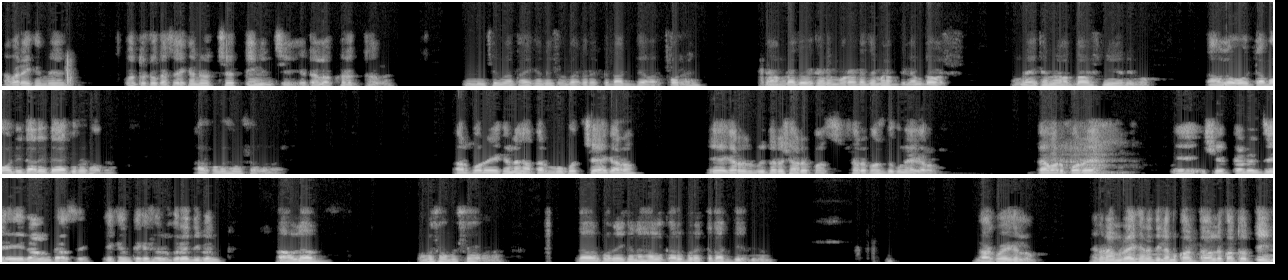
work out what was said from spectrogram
আবার এখানে কতটুকু আছে? এখানে হচ্ছে তিন ইঞ্চি এটা লক্ষ্য রাখতে হবে। তিন ইঞ্চি মাথা এখানে সোজা করে একটা দাগ দেওয়ার পরে আমরা তো এখানে মোড়াটা যে মাপ দিলাম দশ। আমরা এখানেও দশ নিয়ে নিব। তাহলে ওইটা বডিটার এটা অ্যাকুরেট হবে। আর কোনো সমস্যা হবে না। তারপরে এখানে হাতার মুখ হচ্ছে এগারো। এগারোর ভিতরে সাড়ে পাঁচ। সাড়ে পাঁচ দুগুণ এগারো। দেওয়ার পরে এই শেপ কার্ডের যে এই রাউন্ডটা আছে, এখান থেকে শুরু করে দিবেন, তাহলে আর কোনো সমস্যা হবে না। দেওয়ার পরে এখানে হালকার উপর একটা দাগ দিয়ে দিবেন। দাগ হয়ে গেল। এখন আমরা এখানে দিলাম তাহলে কত? তিন।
